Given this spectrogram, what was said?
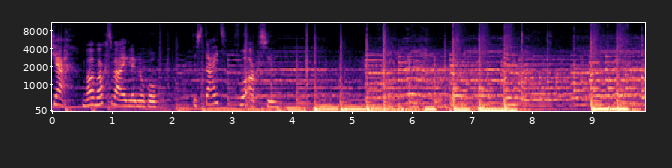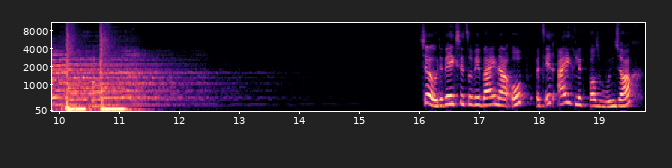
Tja, waar wachten we eigenlijk nog op? Het is tijd voor actie. Zo, de week zit er weer bijna op. Het is eigenlijk pas woensdag.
